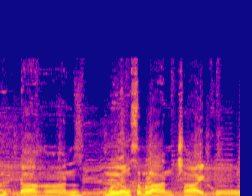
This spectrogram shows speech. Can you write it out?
มุกดาหาร เมืองสำลานชายโขง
